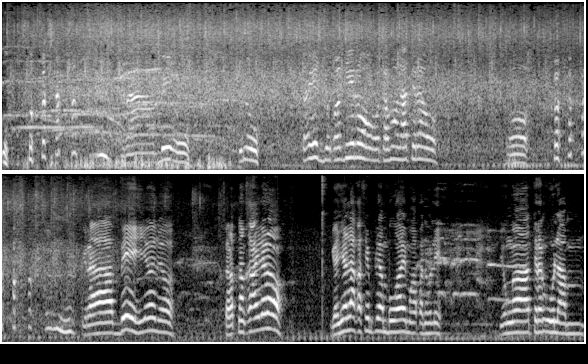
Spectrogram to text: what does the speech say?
Grabe, oh. Sino? Kahit yung kaldero, oh, tamo natira, oh. Oh. Grabe, yun, oh. Sarap ng kain, ano? Ganyan lang kasimple ang buhay, mga panuli. Yung ah, tirang ulam,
